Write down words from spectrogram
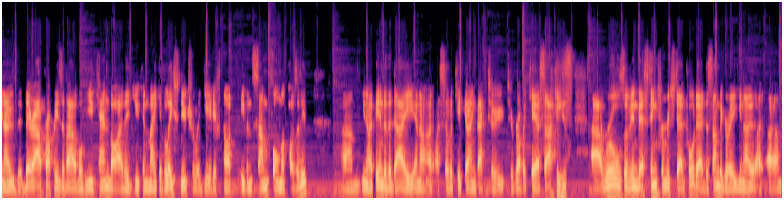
you know, there are properties available that you can buy that you can make at least neutrally geared, if not even some form of positive. Um, you know, at the end of the day, and I, I, sort of keep going back to to Robert Kiyosaki's uh, rules of investing from Rich Dad Poor Dad to some degree. You know, um,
